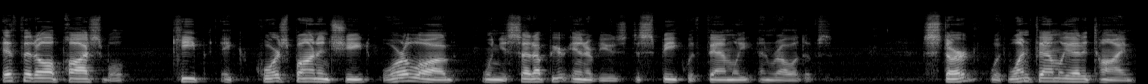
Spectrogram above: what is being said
If at all possible, keep a correspondence sheet or a log when you set up your interviews to speak with family and relatives. Start with one family at a time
